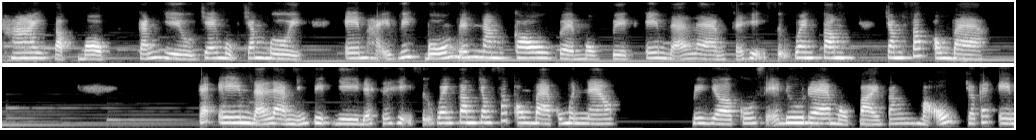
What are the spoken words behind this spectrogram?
2 tập 1 cánh diều trang 110 em hãy viết 4 đến 5 câu về một việc em đã làm thể hiện sự quan tâm, chăm sóc ông bà các em đã làm những việc gì để thể hiện sự quan tâm chăm sóc ông bà của mình nào? Bây giờ cô sẽ đưa ra một bài văn mẫu cho các em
